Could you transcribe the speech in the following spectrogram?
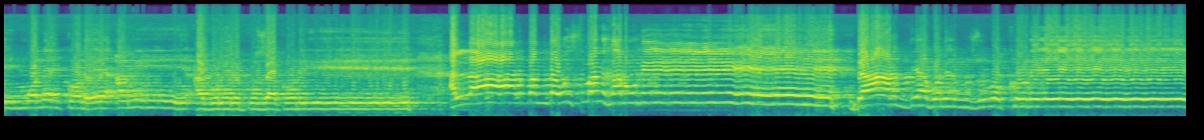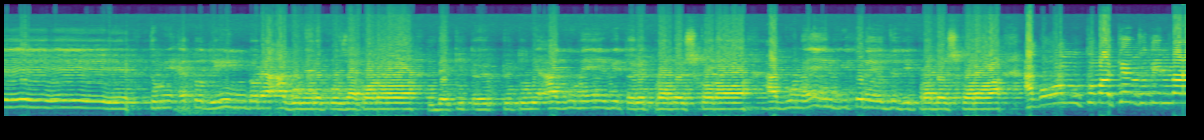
এই মনে করে আমি আগুনের পূজা করি আল্লাহর বান্দা উসমান হারুনি ডাক দিয়া বলেন, যুবক রে, তুমি এতদিন ধরে আগুনের পূজা করো। দেখি তো একটু তুমি আগুনের ভিতরে প্রবেশ করো। আগুনের ভিতরে যদি প্রবেশ করো, আগুন তোমাকে যদি না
